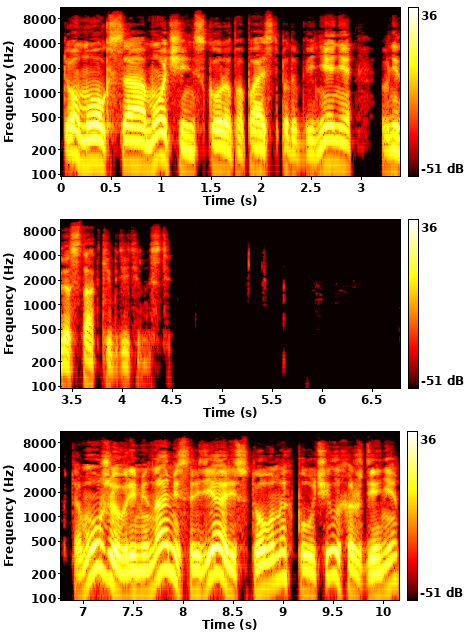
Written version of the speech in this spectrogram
то мог сам очень скоро попасть под обвинение в недостатке бдительности. Тому же временами среди арестованных получило хождение,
